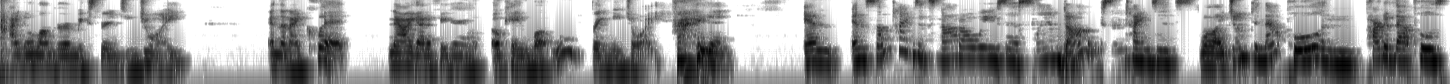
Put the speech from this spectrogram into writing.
I no longer am experiencing joy. And then I quit. Now I got to figure out, okay, what would bring me joy? Right. And and and sometimes it's not always a slam dunk. Sometimes it's, well, I jumped in that pool and part of that pool is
